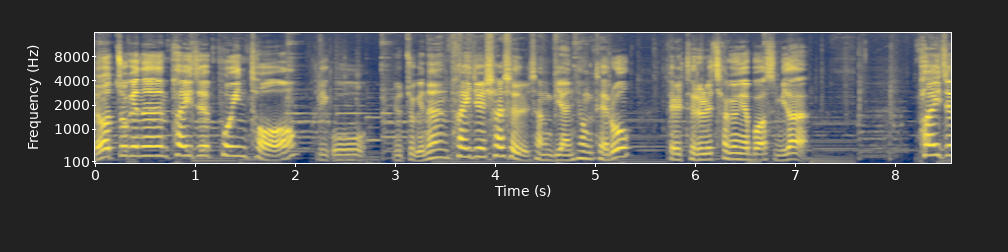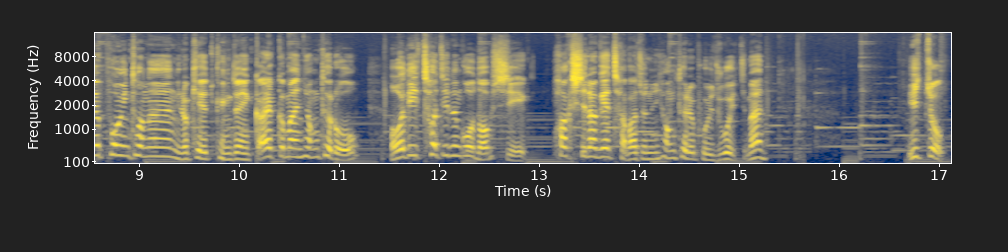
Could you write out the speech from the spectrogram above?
이쪽에는 파이즈 포인터 그리고 이쪽에는 파이즈 샷을 장비한 형태로 벨트를 착용해 보았습니다. 파이즈 포인터는 이렇게 굉장히 깔끔한 형태로 어디 처지는 곳 없이 확실하게 잡아주는 형태를 보여주고 있지만 이쪽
